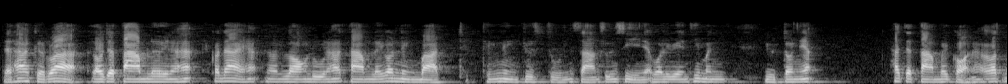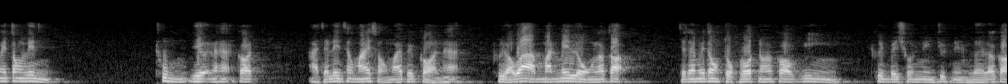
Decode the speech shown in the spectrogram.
แต่ถ้าเกิดว่าเราจะตามเลยนะฮะ ก็ได้ฮะลองดูนะฮะ ตามเลยก็ 1 บาทถึง 1.0304 เนี่ย บริเวณที่มันอยู่ตอนเนี้ย ถ้าจะตามไปก่อนนะก็ไม่ต้องเล่นทุ่มเยอะนะฮะก็อาจจะเล่นสักไม้สองไม้ไปก่อนนะฮะเผื่อว่ามันไม่ลงแล้วก็จะได้ไม่ต้องตกรถเนาะก็วิ่งขึ้นไปชน 1.1 เลย แล้วก็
